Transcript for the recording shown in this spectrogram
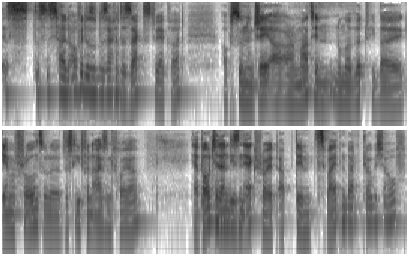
es, das ist halt auch wieder so eine Sache, das sagtest du ja gerade ob es so eine J.R.R. Martin-Nummer wird, wie bei Game of Thrones oder das Lied von Eis und Feuer. Er baut ja dann diesen Aykroyd ab dem zweiten Band, glaube ich, auf,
